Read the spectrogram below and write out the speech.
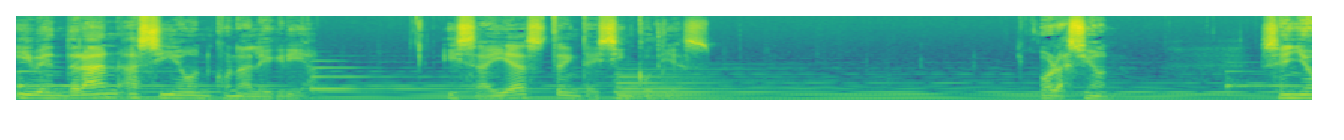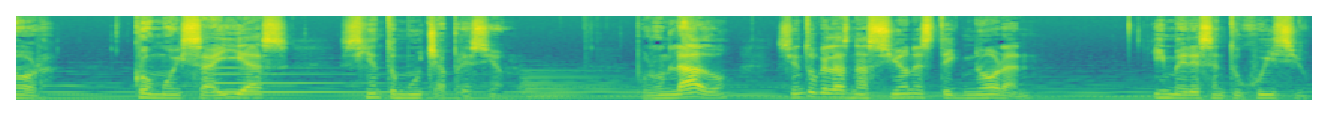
y vendrán a Sión con alegría. Isaías 35:10 Oración Señor, como Isaías, siento mucha presión. Por un lado, siento que las naciones te ignoran y merecen tu juicio.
